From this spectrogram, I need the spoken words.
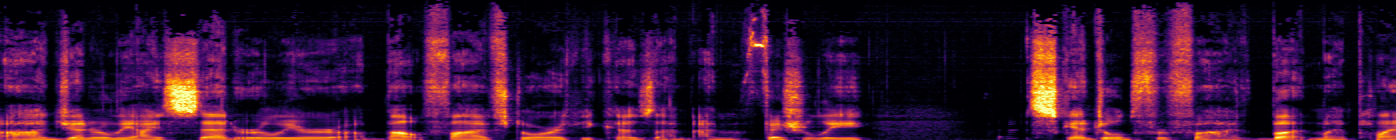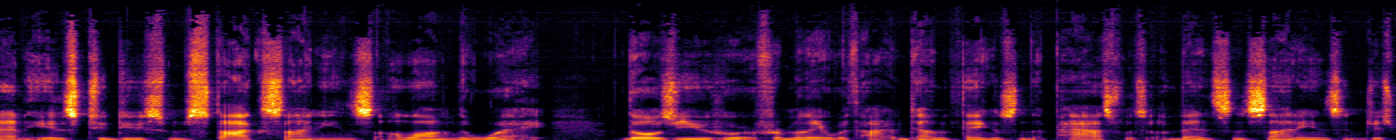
uh, generally, I said earlier about five stores because I'm, I'm, officially scheduled for five, but my plan is to do some stock signings along the way. Those of you who are familiar with how I've done things in the past with events and signings and just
